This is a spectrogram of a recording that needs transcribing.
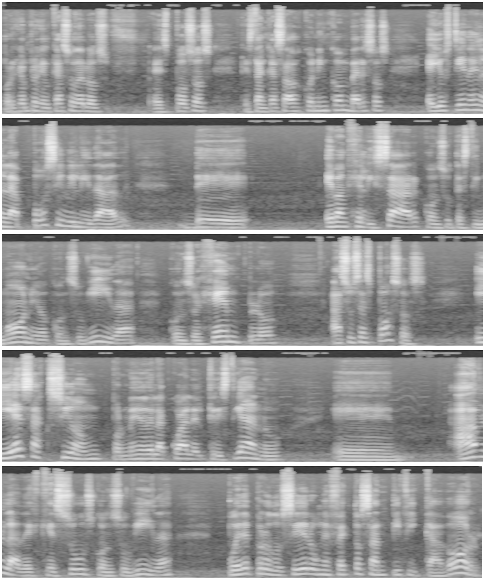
por ejemplo, en el caso de los esposos que están casados con inconversos, ellos tienen la posibilidad de evangelizar con su testimonio, con su vida, con su ejemplo a sus esposos. Y esa acción por medio de la cual el cristiano eh, habla de Jesús con su vida, puede producir un efecto santificador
